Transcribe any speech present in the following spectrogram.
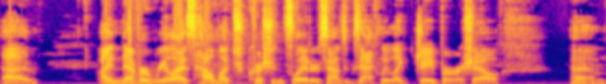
Uh I never realized how much Christian Slater sounds exactly like Jay Baruchel. Um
